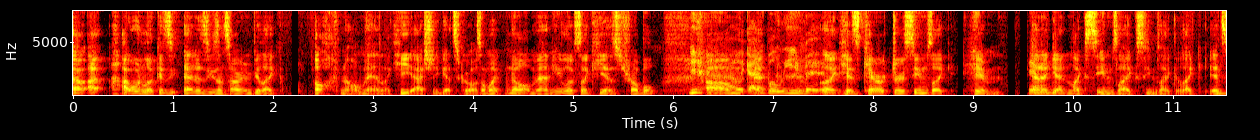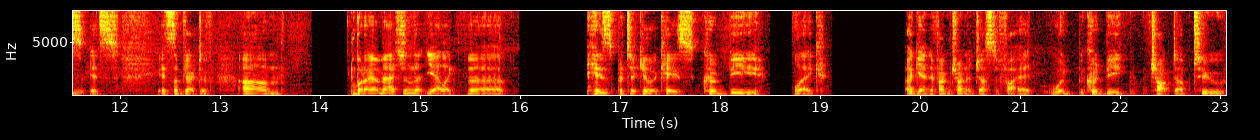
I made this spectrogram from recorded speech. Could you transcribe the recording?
I, I wouldn't look at Aziz Ansari and be like, oh no man, like he actually gets girls. I'm like, no man, he looks like he has trouble. Yeah, Um, like I believe it. Like his character seems like him, Yeah. Mm-hmm. and again, like seems like seems like like it's it's it's subjective. Um, but I imagine that yeah, like the his particular case could be like again, if I'm trying to justify it, would could be chalked up to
